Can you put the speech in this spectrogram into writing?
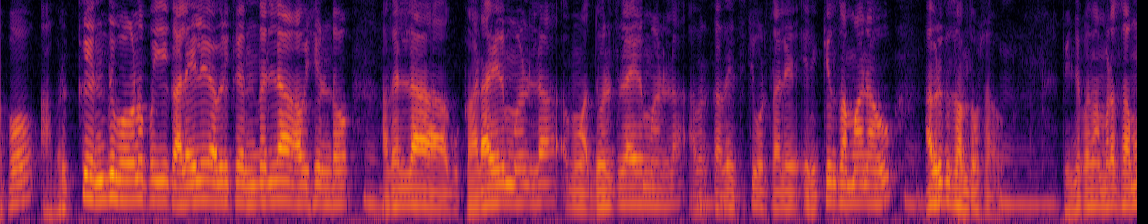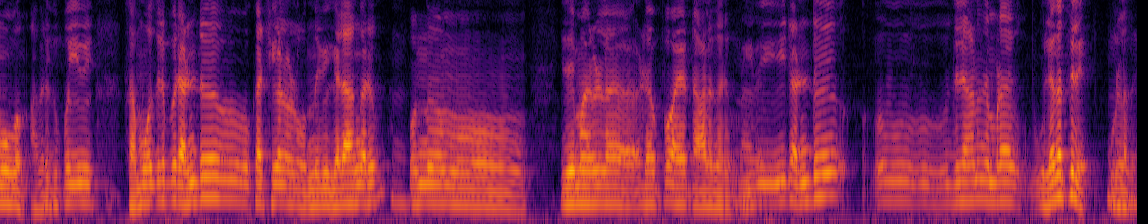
അപ്പോൾ അവർക്ക് എന്ത് വേണം ഇപ്പോൾ ഈ കലയിൽ അവർക്ക് എന്തെല്ലാം ആവശ്യമുണ്ടോ അതെല്ലാം കടായാലും വേണില്ല അധ്വാനത്തിലായാലും വേണില്ല അവർക്ക് അത് എത്തിച്ചു കൊടുത്താലേ എനിക്കും സമ്മാനമാവും അവർക്ക് സന്തോഷമാവും പിന്നെ ഇപ്പോൾ നമ്മുടെ സമൂഹം അവർക്കിപ്പോൾ ഈ സമൂഹത്തിൽ ഇപ്പോൾ രണ്ട് കക്ഷികളുള്ളൂ. ഒന്ന് വികലാംഗരും ഒന്ന് ഇതേമാതിരിയുള്ള ഡെപ്പായിട്ട് ആളുകളും ഈ ഈ രണ്ട് ഇതിലാണ് നമ്മുടെ ഉലകത്തിൽ ഉള്ളത്.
